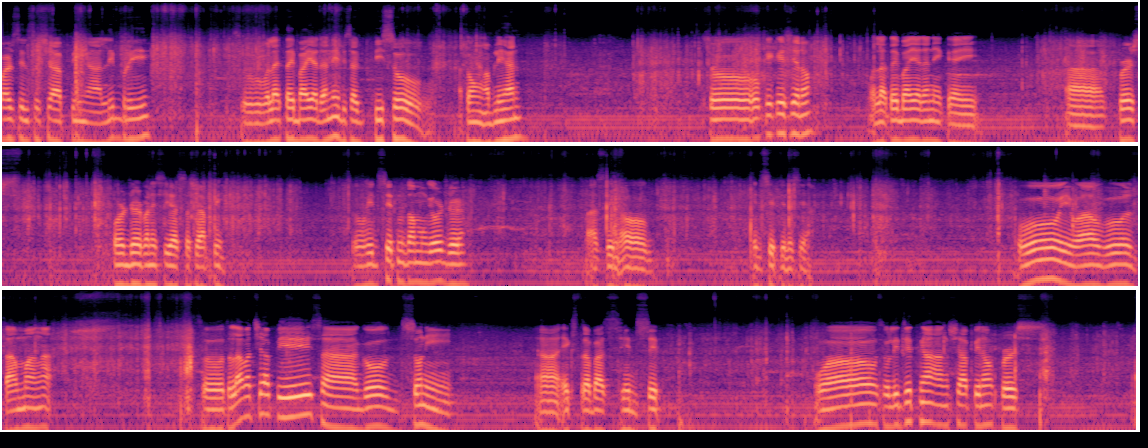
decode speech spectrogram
parcel sa shopping ah, libre. So wala tay bayad ani bisag piso atong ablihan. So okay kay siya no. Wala tay bayad ani kay ah, first order pa ni siya sa Shopee. So headset mo ta mong order. Passing og headset yun siya. Uy, wow, gold. Tama nga. So, salamat Shopee sa Gold Sony ah, Extra Bass headset. Wow, so legit nga ang Shopee no, first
